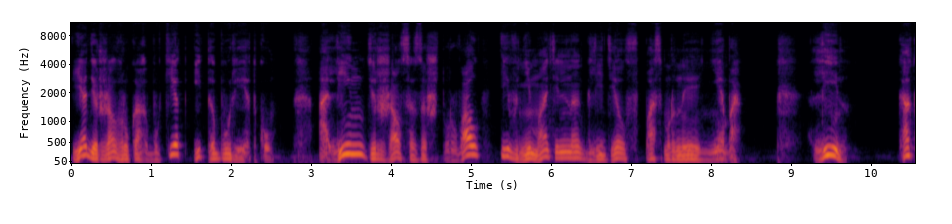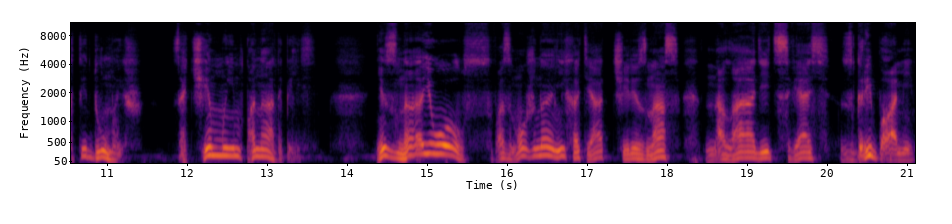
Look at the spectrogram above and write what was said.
Я держал в руках букет и табуретку. Алин держался за штурвал и внимательно глядел в пасмурное небо. «Лин, как ты думаешь, зачем мы им понадобились?» «Не знаю, Олс. Возможно, они хотят через нас наладить связь с грибами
